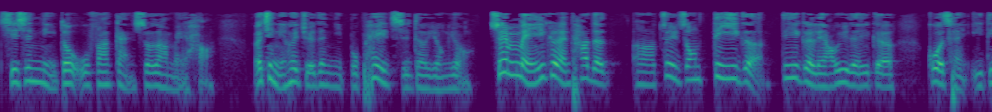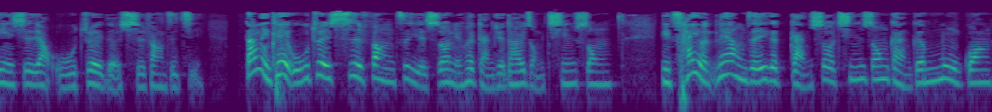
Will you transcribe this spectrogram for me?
其实你都无法感受到美好，而且你会觉得你不配值得拥有。所以每一个人他的呃最终第一个第一个疗愈的一个过程，一定是要无罪的释放自己。当你可以无罪释放自己的时候，你会感觉到一种轻松，你才有那样的一个感受，轻松感跟目光，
